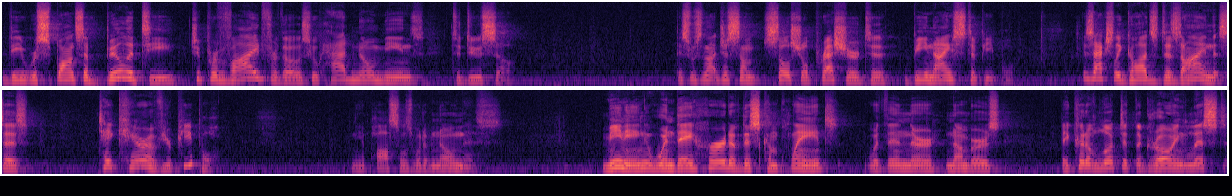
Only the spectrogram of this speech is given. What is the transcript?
the responsibility to provide for those who had no means to do so. This was not just some social pressure to be nice to people. This is actually God's design that says, take care of your people. And the apostles would have known this. Meaning, when they heard of this complaint within their numbers, they could have looked at the growing list,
